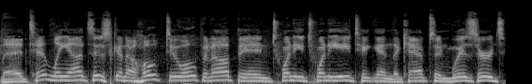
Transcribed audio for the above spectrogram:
That Ted Leonsis is going to hope to open up in 2028 again. The Caps and Wizards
